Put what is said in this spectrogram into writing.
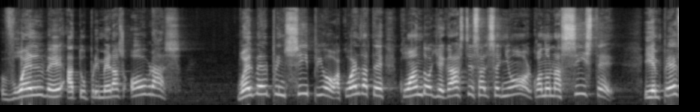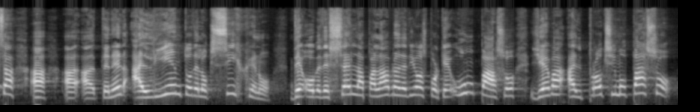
vuelve a tus primeras obras. Vuelve al principio. Acuérdate cuando llegaste al Señor, cuando naciste. Y empieza a, tener aliento del oxígeno, de obedecer la palabra de Dios, porque un paso lleva al próximo paso.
